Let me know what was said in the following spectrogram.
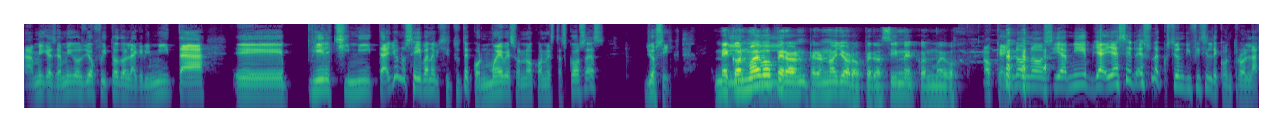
amigas y amigos, yo fui todo lagrimita, eh, piel chinita. Yo no sé, Iván, si tú te conmueves o no con estas cosas. Yo sí. Me conmuevo, Pero, pero no lloro, pero sí me conmuevo. Ok, no, no, sí, a mí ya, ya es, es, una cuestión difícil de controlar,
